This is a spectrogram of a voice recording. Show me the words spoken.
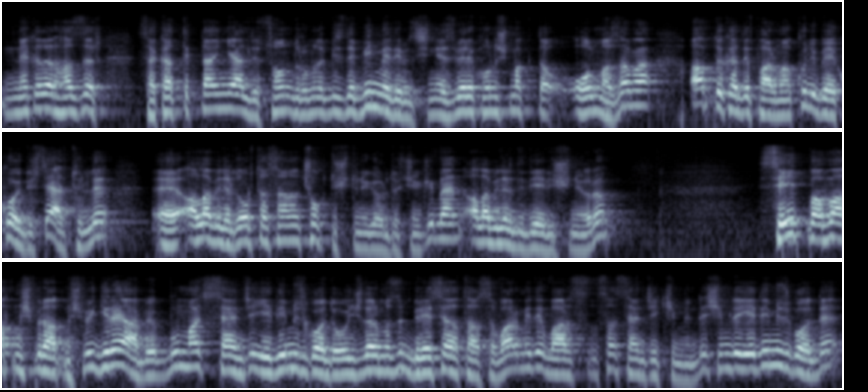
ne kadar hazır sakatlıktan geldi. Son durumunu biz de bilmediğimiz için ezbere konuşmak da olmaz ama Abdülkadir parmağı kulübeye koyduysa her türlü e, alabilirdi. Orta sahanın çok düştüğünü gördük çünkü. Ben alabilirdi diye düşünüyorum. Seyit Baba 61-61. Girey abi bu maç sence yediğimiz golde oyuncularımızın bireysel hatası var mıydı? Varsa sence kimindi? Şimdi yediğimiz golde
